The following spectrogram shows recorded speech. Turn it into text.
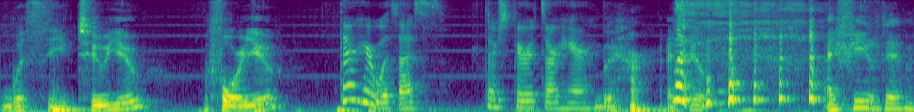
With you, to you, for you. They're here with us. Their spirits are here. They are. I feel, I feel them.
